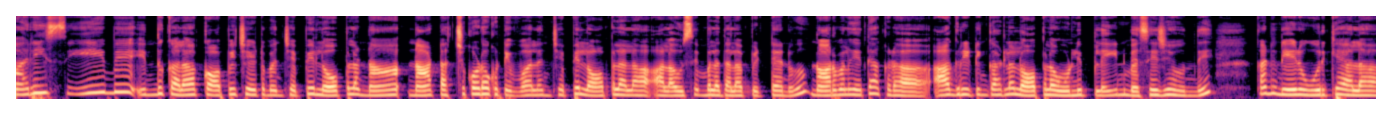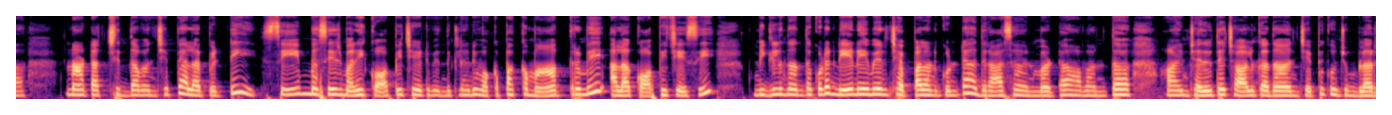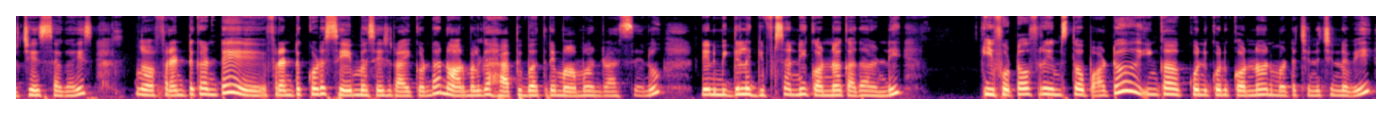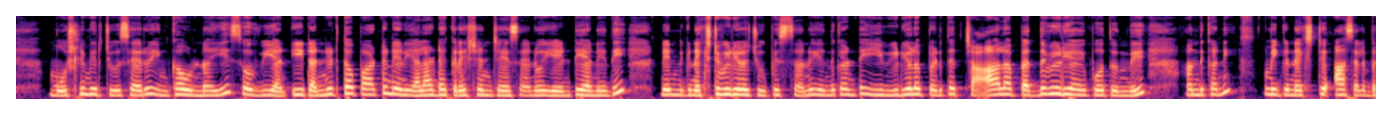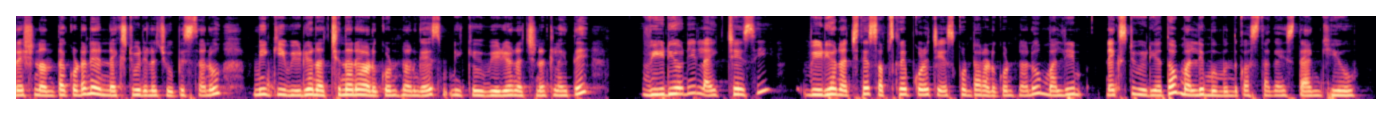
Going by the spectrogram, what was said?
మరి సేమ్ ఎందుకు అలా కాపీ చేయటం అని చెప్పి లోపల నా నా టచ్ కూడా ఒకటి ఇవ్వాలని చెప్పి లోపల అలా ఆ లవ్ సింబల్ అది అలా పెట్టాను. నార్మల్గా అయితే అక్కడ ఆ గ్రీటింగ్ కార్డులో లోపల ఓన్లీ ప్లెయిన్ మెసేజే ఉంది. కానీ నేను ఊరికే అలా నా టచ్ ఇద్దామని చెప్పి అలా పెట్టి సేమ్ మెసేజ్ మరీ కాపీ చేయటం ఎందుకులని ఒక పక్క మాత్రమే అలా కాపీ చేసి మిగిలినంతా కూడా నేనేమైనా చెప్పాలనుకుంటే అది రాసాను అనమాట అవంతా ఆయన చదివితే చాలు కదా అని చెప్పి కొంచెం బ్లర్ చేసా గైస్ ఫ్రంట్ కంటే ఫ్రంట్కి కూడా సేమ్ మెసేజ్ రాయకుండా నార్మల్గా హ్యాపీ బర్త్డే మామ అని రాశాను. నేను మిగిలిన గిఫ్ట్స్ అన్నీ కొన్నా కదా అండి. ఈ ఫోటో ఫ్రేమ్స్తో పాటు ఇంకా కొన్ని కొన్ని కొన్నాం అనమాట చిన్న చిన్నవి. మోస్ట్లీ మీరు చూశారు ఇంకా ఉన్నాయి. సో వీ వీటన్నిటితో పాటు నేను ఎలా డెకరేషన్ చేశాను ఏంటి అనేది నేను మీకు నెక్స్ట్ వీడియోలో చూపిస్తాను. ఎందుకంటే ఈ వీడియోలో పెడితే చాలా పెద్ద వీడియో అయిపోతుంది. అందుకని మీకు నెక్స్ట్ ఆ సెలబ్రేషన్ అంతా కూడా నేను నెక్స్ట్ వీడియోలో చూపిస్తాను. మీకు ఈ వీడియో నచ్చిందని అనుకుంటున్నాను గైస్. మీకు వీడియో నచ్చినట్లయితే వీడియోని లైక్ చేసి వీడియో నచ్చితే సబ్స్క్రైబ్ కూడా చేసుకుంటారు అనుకుంటున్నాను మళ్ళీ నెక్స్ట్ వీడియోతో మళ్ళీ మీ ముందుకు వస్తా గైస్ థ్యాంక్ యూ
